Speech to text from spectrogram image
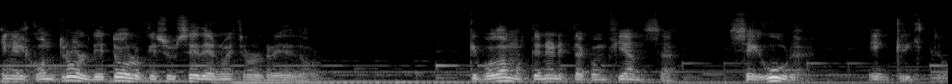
en el control de todo lo que sucede a nuestro alrededor. Que podamos tener esta confianza segura en Cristo.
